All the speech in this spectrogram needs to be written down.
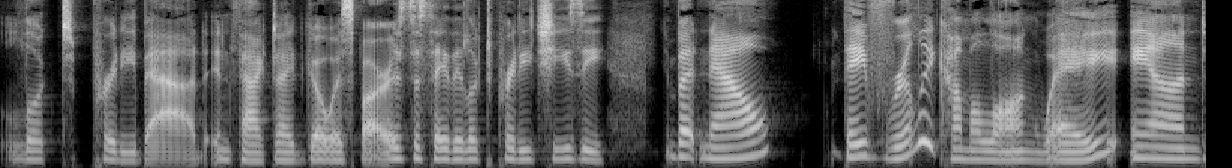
looked pretty bad. In fact, I'd go as far as to say they looked pretty cheesy. But now they've really come a long way and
